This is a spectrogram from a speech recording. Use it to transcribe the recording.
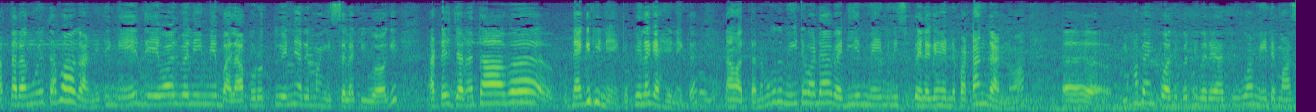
අත්තරංගුවේ තබා ගන්න. ඉතින් ඒ දේවල් වලින් මේ බලාපොරොත්තු වෙන්නේ අර මම ඉස්සලා කිව්වා වගේ රටේ ජනතාව නැගිටින එක, පෙළ ගැහෙන එක නවත්තන්න. මොකද මීට වඩා වැඩියෙන් මේ මිනිස්සු පෙළ ගැහෙන්න පටන් ගන්නවා. මහ බැංකුව අධිපතිවරයා කිව්වා මීට මාස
